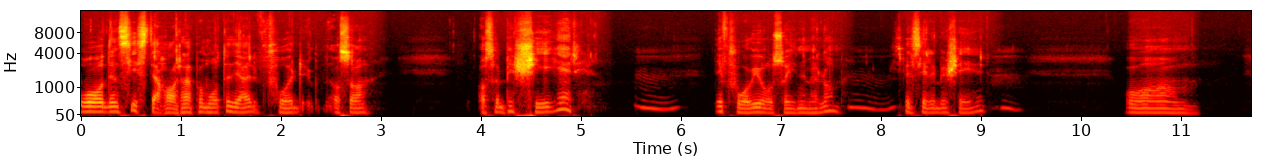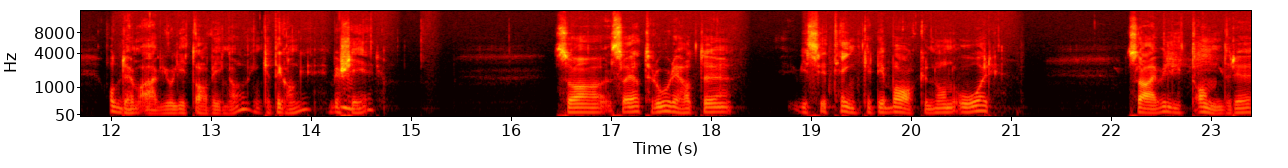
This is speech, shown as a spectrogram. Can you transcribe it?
Og den siste jeg har her, på en måte, det er for Altså, altså beskjeder. Mm. Det får vi jo også innimellom. Mm. Spesielle beskjeder. Og, og dem er vi jo litt avhengig av enkelte ganger. Beskjeder. Så, så jeg tror det at eh, hvis vi tenker tilbake noen år, så er vi litt andre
